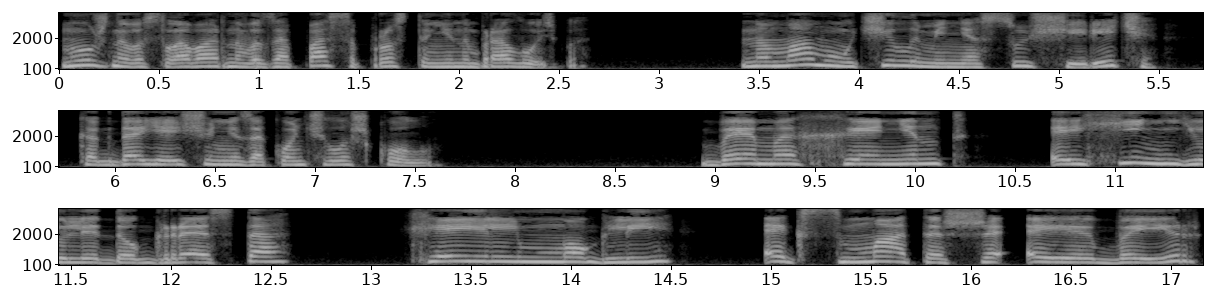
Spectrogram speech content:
Нужного словарного запаса просто не набралось бы. Но мама учила меня сущей речи когда я еще не закончила школу. «Беме хеннинт эйхиньюле до греста, хейль могли, эксмата ше эйвейр,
